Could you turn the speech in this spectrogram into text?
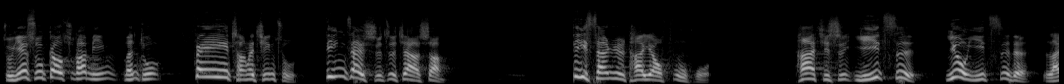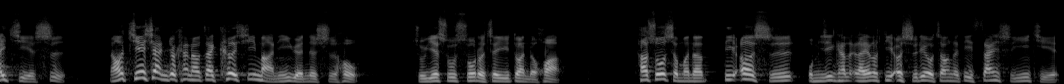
主耶稣告诉他名门徒非常的清楚，钉在十字架上。”第三日他要复活，他其实一次又一次的来解释，然后接下来你就看到在克西马尼园的时候，主耶稣说的这一段的话，他说什么呢？第二十，我们已经看来到第二十六章的第三十一节。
